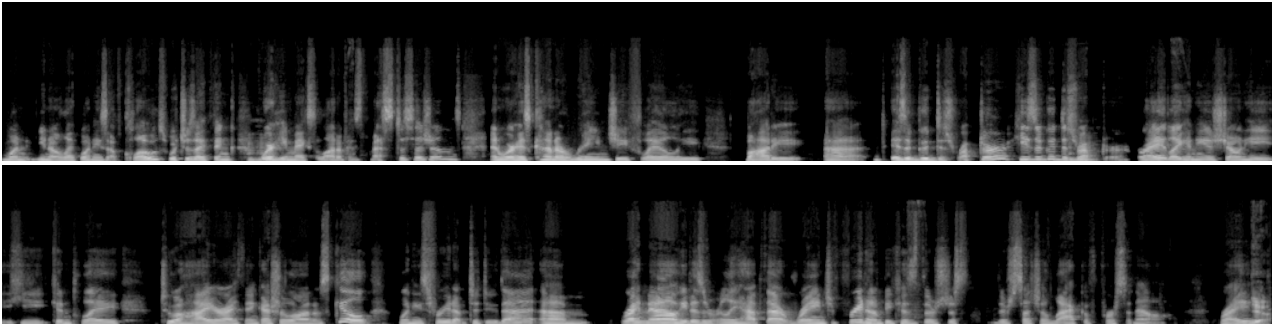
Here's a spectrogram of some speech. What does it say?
when, you know, like when he's up close, which is, I think, Mhm. where he makes a lot of his best decisions and where his kind of rangy, flaily body uh is a good disruptor. He's a good disruptor, right? Like and he has shown he he can play to a higher I think echelon of skill when he's freed up to do that. Um right now he doesn't really have that range of freedom because there's just there's such a lack of personnel, right? yeah.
